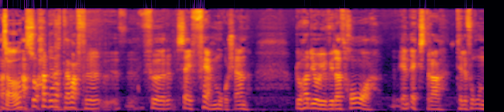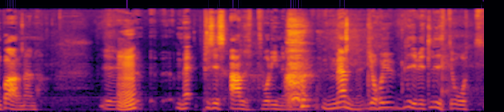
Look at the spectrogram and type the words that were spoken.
att, Ja. Alltså hade detta varit för, för säg fem år sedan. Då hade jag ju velat ha en extra telefon på armen. Eh, Med precis allt vad det innebär. Men jag har ju blivit lite åt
